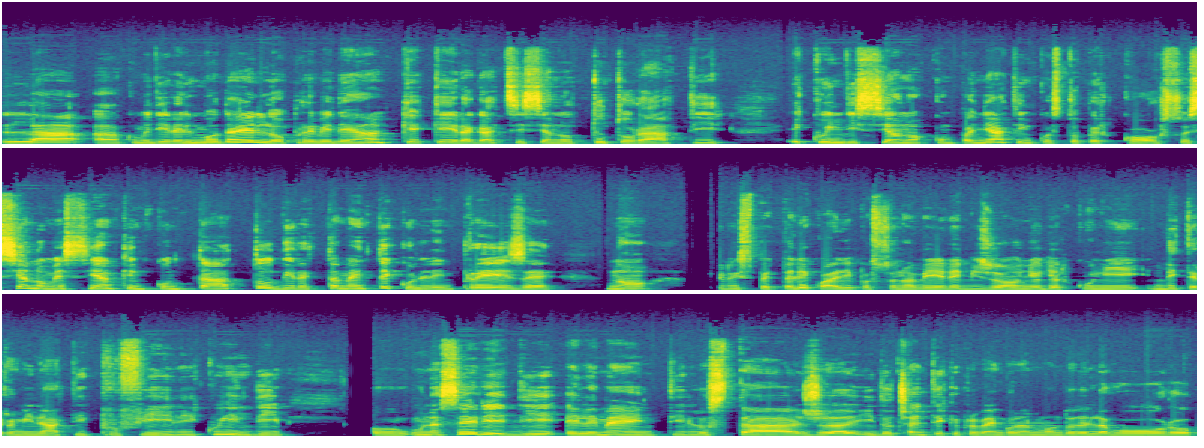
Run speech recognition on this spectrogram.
la, uh, dire, il modello prevede anche che i ragazzi siano tutorati e quindi siano accompagnati in questo percorso e siano messi anche in contatto direttamente con le imprese, no? rispetto alle quali possono avere bisogno di alcuni determinati profili. Quindi una serie di elementi, lo stage, i docenti che provengono dal mondo del lavoro,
